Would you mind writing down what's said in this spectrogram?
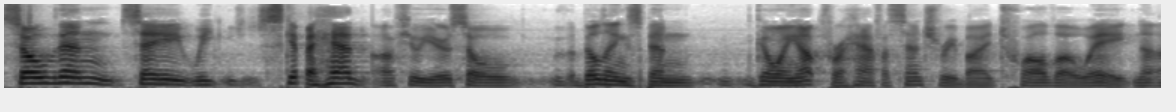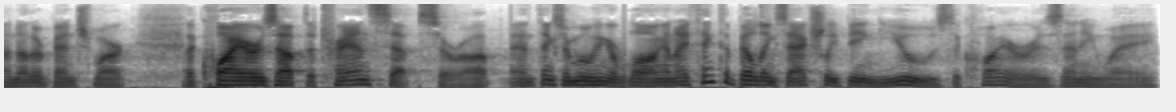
So then, say we skip ahead a few years. So the building's been going up for half a century by 1208, another benchmark. The choir's up, the transepts are up, and things are moving along. And I think the building's actually being used, the choir is anyway.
